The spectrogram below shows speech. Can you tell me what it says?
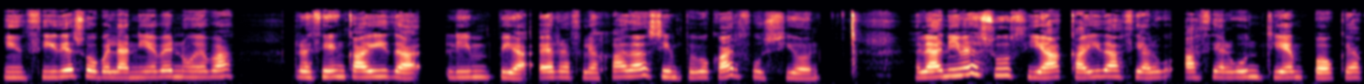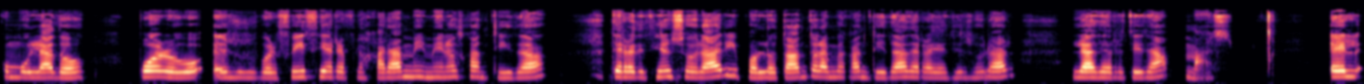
incide sobre la nieve nueva recién caída, limpia, es reflejada sin provocar fusión. La nieve sucia, caída hace algún tiempo, que ha acumulado polvo en su superficie, reflejará menos cantidad de radiación solar y por lo tanto la misma cantidad de radiación solar la derretirá más. El,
